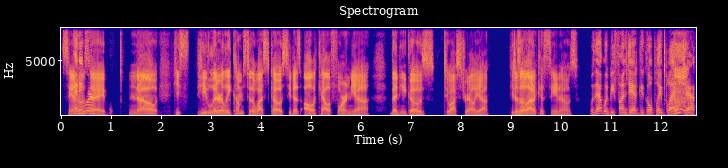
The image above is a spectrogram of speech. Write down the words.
San Anywhere- Jose. No, he's he literally comes to the West Coast. He does all of California, then he goes to Australia. He does a lot of casinos. Well, that would be fun. Dad could go play blackjack,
